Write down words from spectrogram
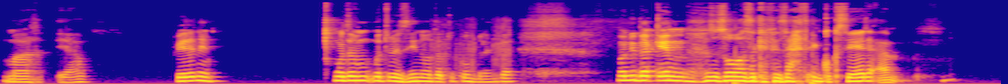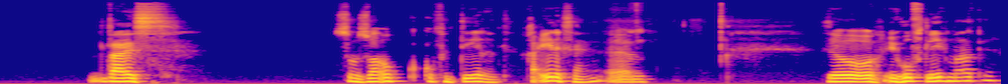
Maar ja, ik weet het niet. Moeten, moeten we zien wat dat toekomst brengt. Hè. Maar nu ben ik in, zoals ik heb gezegd, in Coxeire. En dat is soms wel ook confronterend. Ik ga eerlijk zijn. Um, zo je hoofd leegmaken.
